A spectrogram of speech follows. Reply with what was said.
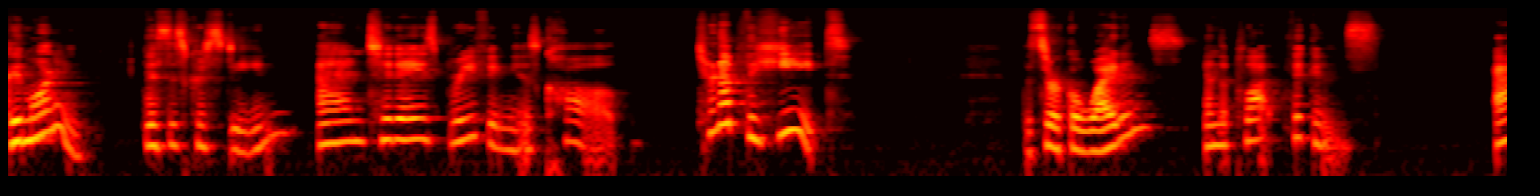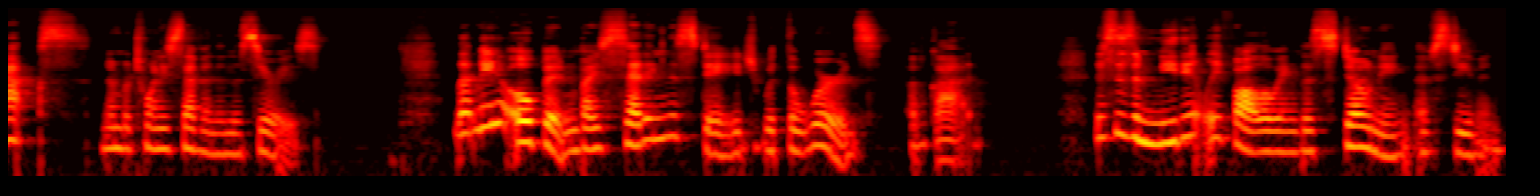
Good morning. This is Christine, and today's briefing is called Turn Up the Heat. The circle widens and the plot thickens. Acts number 27 in the series. Let me open by setting the stage with the words of God. This is immediately following the stoning of Stephen.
